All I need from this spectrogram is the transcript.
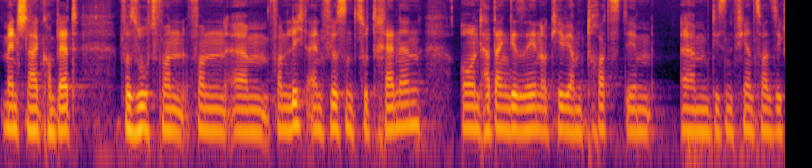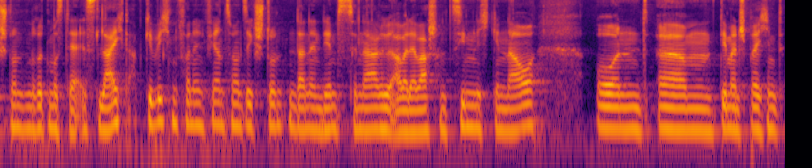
Menschen halt komplett versucht von, von, ähm, von Lichteinflüssen zu trennen und hat dann gesehen, okay, wir haben trotzdem ähm, diesen 24-Stunden-Rhythmus, der ist leicht abgewichen von den 24 Stunden dann in dem Szenario, aber der war schon ziemlich genau und ähm, dementsprechend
